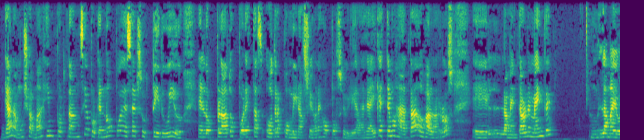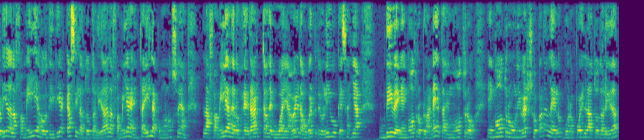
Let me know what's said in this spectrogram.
gana mucha más importancia porque no puede ser sustituido en los platos por estas otras combinaciones o posibilidades. De ahí que estemos atados al arroz. Eh, lamentablemente, la mayoría de las familias, o diría casi la totalidad de las familias en esta isla, como no sean las familias de los jerarcas de Guayabera o Verde Olivo, que esas ya viven en otro planeta, en otro, en otro universo paralelo, bueno, pues la totalidad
